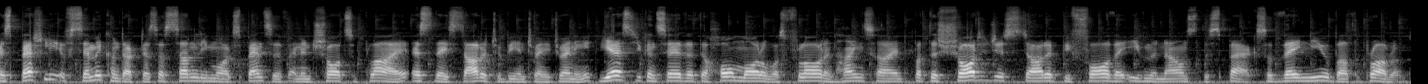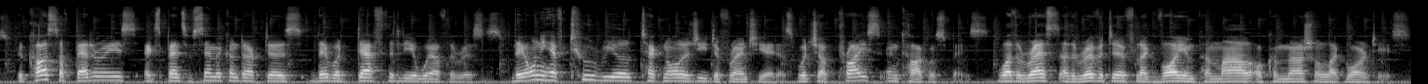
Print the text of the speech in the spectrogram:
especially if semiconductors are suddenly more expensive and in short supply, as they started to be in 2020. Yes, you can say that the whole model was flawed in hindsight, but the shortages started before they even announced the SPAC, so they knew about the problems. The cost of batteries, expensive semiconductors, they were definitely aware of the risks. They only have two real technology differentiators which are price and cargo space, while the rest are derivative like volume per mile or commercial like warranties.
